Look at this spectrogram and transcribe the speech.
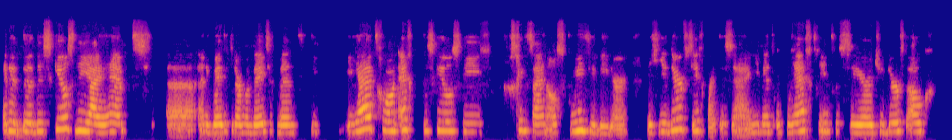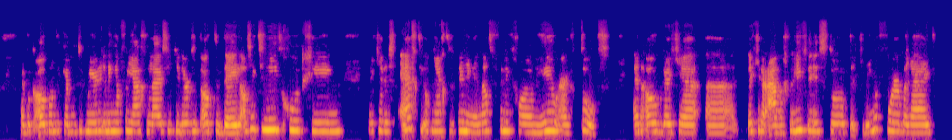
De, de, de skills die jij hebt, uh, en ik weet dat je daarmee bezig bent, die, jij hebt gewoon echt de skills die geschikt zijn als community leader. Dat je, je durft zichtbaar te zijn, je bent oprecht geïnteresseerd, je durft ook, heb ik ook, want ik heb natuurlijk meerdere dingen van jou geluisterd, je durft het ook te delen als iets niet goed ging. Dat je dus echt die oprechte verbinding, en dat vind ik gewoon heel erg tof. En ook dat je, uh, dat je er aandacht en liefde in stopt, dat je dingen voorbereidt.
